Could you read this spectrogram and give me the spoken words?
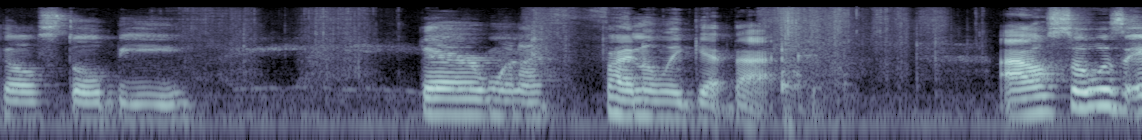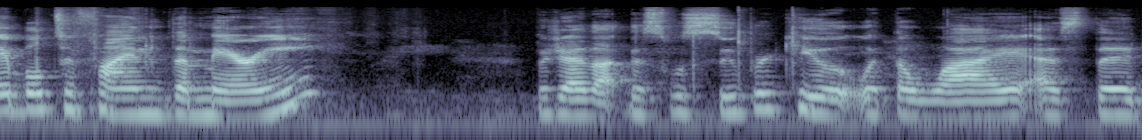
they'll still be there when I finally get back. I also was able to find the Merry, which I thought this was super cute with the Y as the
